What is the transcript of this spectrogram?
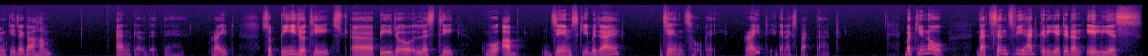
m की जगह हम n कर देते हैं राइट सो p जो थी uh, p जो लिस्ट थी वो अब जेम्स की बजाय जेन्स हो गई right you can expect that but you know that since we had created an alias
